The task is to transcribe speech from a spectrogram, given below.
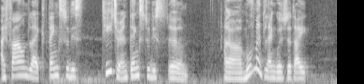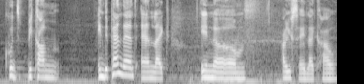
i found like thanks to this teacher, and thanks to this uh, uh, movement language, that I could become independent and like in um, how you say like how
